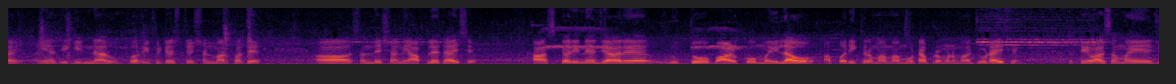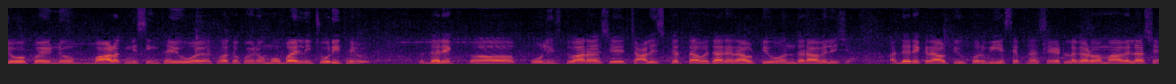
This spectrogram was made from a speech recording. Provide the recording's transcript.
અહીંયાથી ગિરનાર ઉપર રિપીટર સ્ટેશન મારફતે સંદેશાની આપલે થાય છે. ખાસ કરીને જ્યારે વૃદ્ધો, બાળકો, મહિલાઓ આ પરિક્રમામાં મોટા પ્રમાણમાં જોડાય છે, તો તેવા સમયે જો કોઈનું બાળક મિસિંગ થયું હોય અથવા તો કોઈનો મોબાઈલની ચોરી થઈ હોય, તો દરેક પોલીસ દ્વારા છે, ચાલીસ કરતાં વધારે રાવટીઓ અંદર આવેલી છે. આ દરેક રાવટી ઉપર વીએસએફના સેટ લગાડવામાં આવેલા છે.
